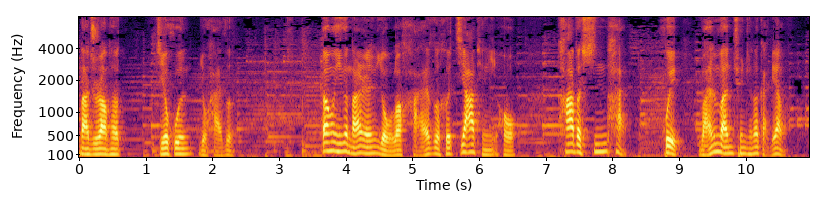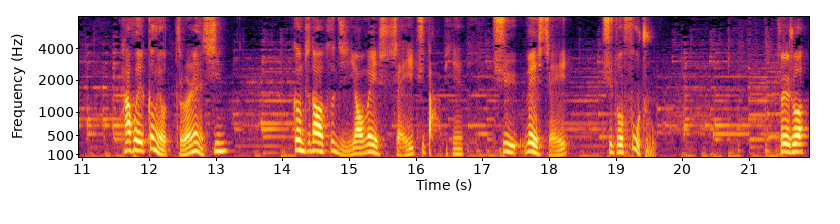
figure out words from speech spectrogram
那就让他结婚有孩子。当一个男人有了孩子和家庭以后，他的心态会完完全全的改变了。他会更有责任心，更知道自己要为谁去打拼，去为谁去做付出。所以说。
